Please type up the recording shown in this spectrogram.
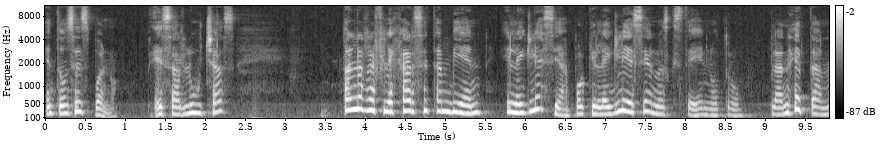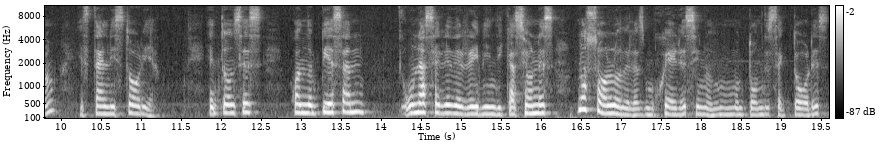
Entonces, bueno, esas luchas van a reflejarse también en la iglesia, porque la iglesia no es que esté en otro planeta, ¿no? Está en la historia. Entonces, cuando empiezan una serie de reivindicaciones, no solo de las mujeres, sino de un montón de sectores,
